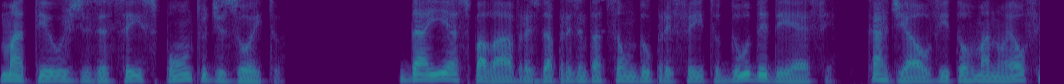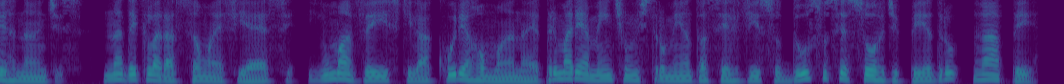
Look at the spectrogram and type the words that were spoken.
Mateus 16.18. Daí as palavras da apresentação do prefeito do DDF, Cardeal Vitor Manuel Fernandes, na declaração FS, e uma vez que a Cúria Romana é primariamente um instrumento a serviço do sucessor de Pedro, AP.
